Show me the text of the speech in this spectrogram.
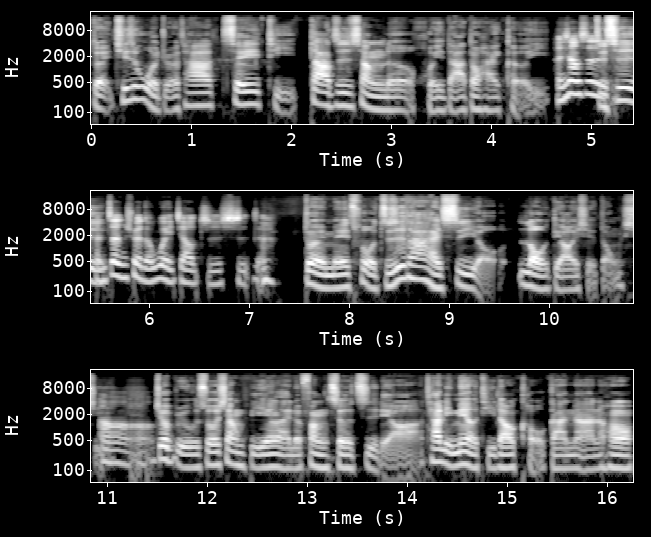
对，其实我觉得他这一题大致上的回答都还可以，很像是只是很正确的卫教知识这样。对，没错，只是它还是有漏掉一些东西。嗯嗯就比如说像鼻咽癌的放射治疗啊，它里面有提到口干啊，然后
